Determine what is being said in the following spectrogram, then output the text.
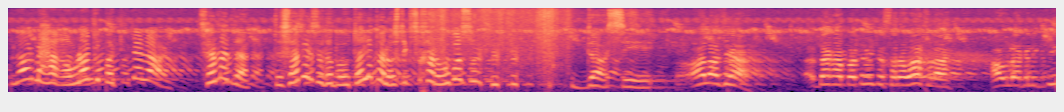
پلار مې هغه وړاندې پټي ته لاړ سمه ده ته صبر ته د بوتل له پلاستیک څخه راوباسم داسې الګیا دغه بدنۍ د سره واخله او لږ نږدې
